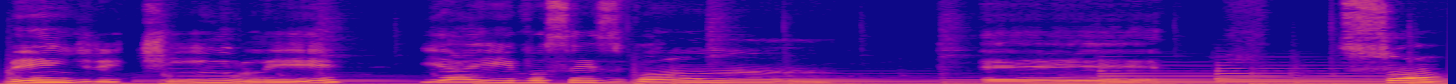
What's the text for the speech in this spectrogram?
Bem direitinho, ler e aí vocês vão é, só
